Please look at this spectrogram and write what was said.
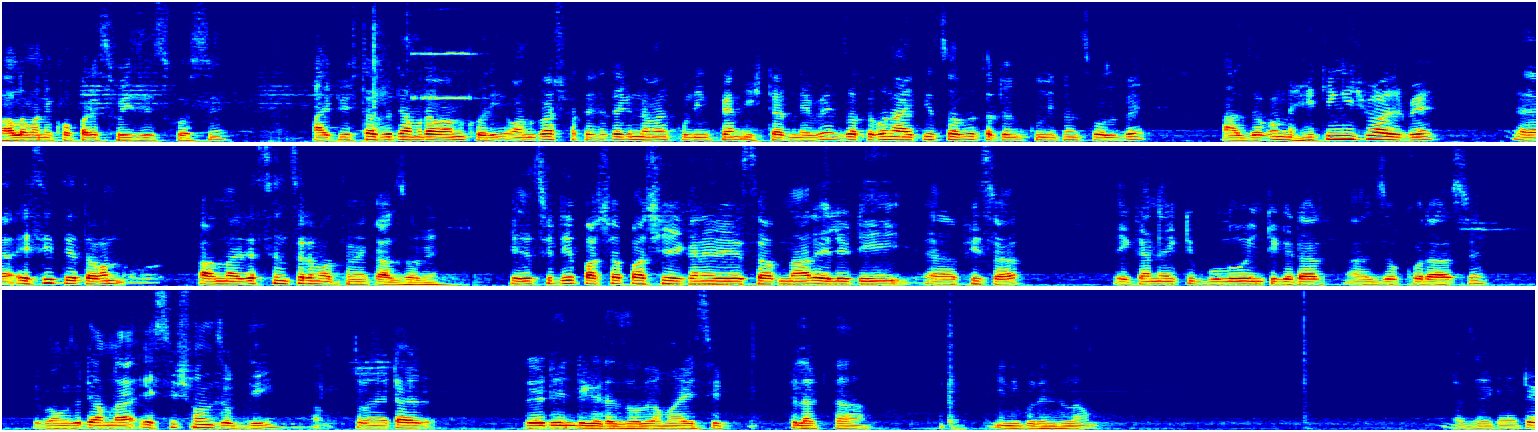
ভালো মানে কপারের সুইচ ইউজ করছি। আইপিএসটা যদি আমরা অন করি অন করার সাথে সাথে কিন্তু আমার কুলিং ফ্যান স্টার্ট নেবে। যতক্ষণ আইপিএস চলবে, ততক্ষণ কুলিং ফ্যান চলবে। আর যখন হিটিং ইস্যু আসবে এসিতে তখন আপনার এটা সেন্সারের মাধ্যমে কাজ হবে। এলসিডির পাশাপাশি এখানে রয়েছে আপনার এলইডি ফিচার এখানে একটি ব্লু ইন্ডিকেটার যোগ করা আছে। এবং যদি আমরা এসি সংযোগ দিই, তখন এটা রেড ইন্ডিকেটার জ্বলবে আমার এসি ফ্ল্যাগটা ইনি করে নিলাম। যে এখানে একটা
